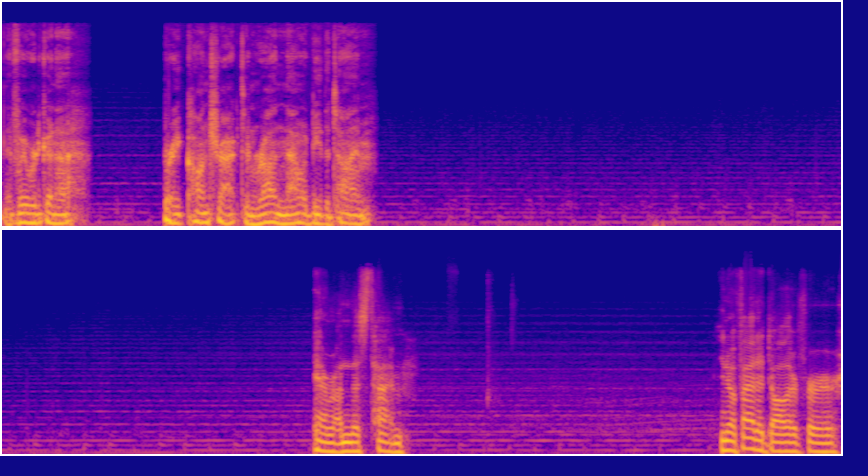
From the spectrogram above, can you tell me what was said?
if we were gonna break contract and run, now would be the time. Run this time. You know, if I had a dollar for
